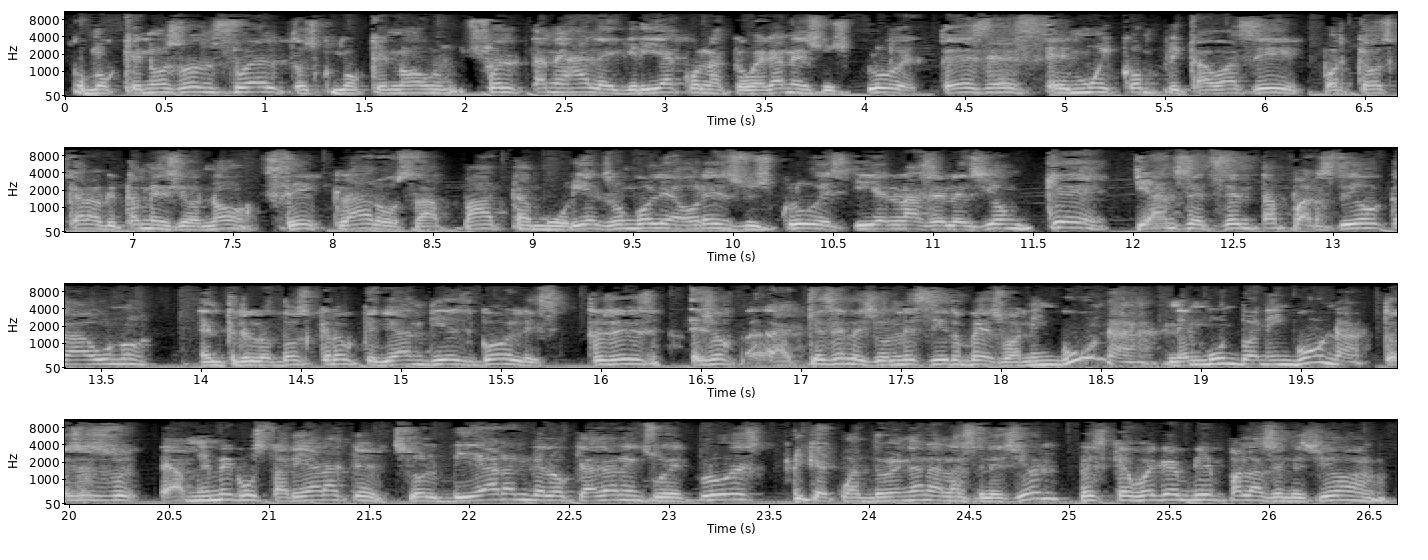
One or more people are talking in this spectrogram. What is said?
como que no son sueltos, como que no sueltan esa alegría con la que juegan en sus clubes. Entonces es, es muy complicado así, porque Oscar ahorita mencionó, sí, claro, Zapata, Muriel, son goleadores en sus clubes y en la selección, ¿qué? han 60 partidos cada uno entre los dos creo que llevan 10 goles. Entonces, eso, ¿a qué selección le sirve eso? A ninguna, en el mundo a ninguna. Entonces, a mí me gustaría que se olvidaran de lo que hagan en sus clubes y que cuando vengan a la selección, pues que jueguen bien para la selección.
